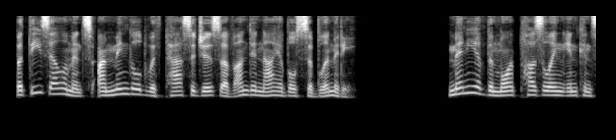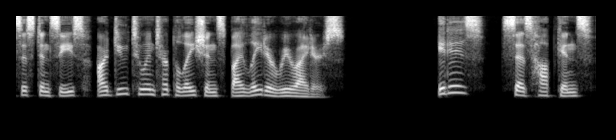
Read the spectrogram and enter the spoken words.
but these elements are mingled with passages of undeniable sublimity. Many of the more puzzling inconsistencies are due to interpolations by later rewriters. It is, says Hopkins,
